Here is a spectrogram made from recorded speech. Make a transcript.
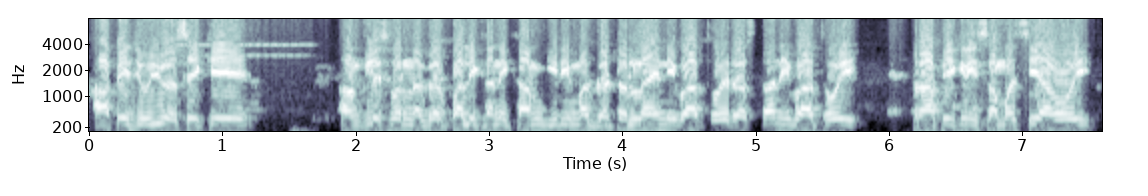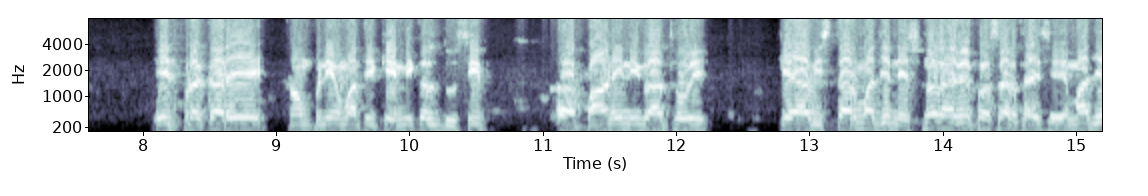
આપે જોયું હશે કે અંકલેશ્વર નગરપાલિકાની કામગીરીમાં ગટર લાઈનની વાત હોય, રસ્તાની વાત હોય, ટ્રાફિકની સમસ્યા હોય, એ જ પ્રકારે કંપનીઓમાંથી કેમિકલ દૂષિત પાણીની વાત હોય કે આ વિસ્તારમાં જે નેશનલ હાઈવે પસાર થાય છે, એમાં જે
